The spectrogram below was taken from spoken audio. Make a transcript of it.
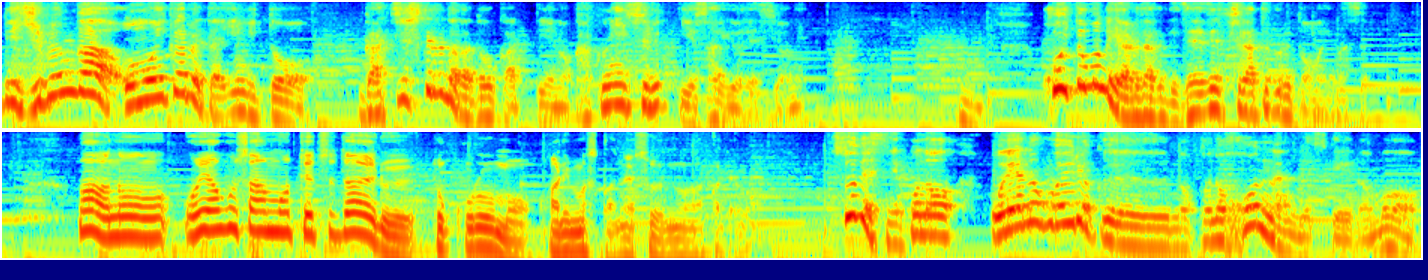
で、自分が思い浮かべた意味と合致してるのかどうかっていうのを確認するっていう作業ですよね。うん、こういったものをやるだけで全然違ってくると思います。まあ、あの、親御さんも手伝えるところもありますかね、それの中では。そうですね。この親の語彙力のこの本なんですけれども、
